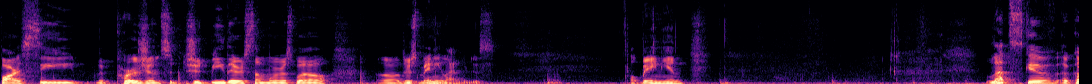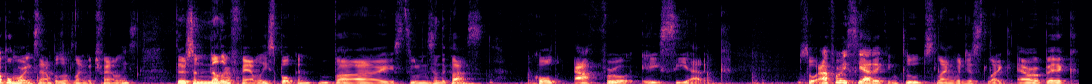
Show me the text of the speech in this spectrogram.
Farsi, Persian should be there somewhere as well. Uh, there's many languages. Albanian. Let's give a couple more examples of language families. There's another family spoken by students in the class called Afro-Asiatic. So Afro-Asiatic includes languages like Arabic,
